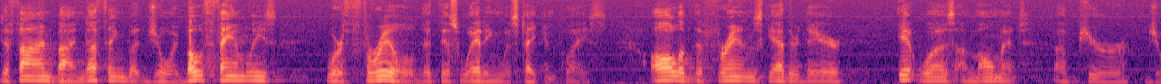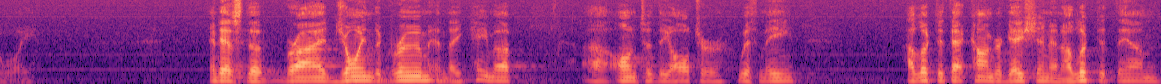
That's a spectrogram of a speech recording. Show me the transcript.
defined by nothing but joy. Both families were thrilled that this wedding was taking place. All of the friends gathered there. It was a moment of pure joy. And as the bride joined the groom and they came up uh, onto the altar with me, I looked at that congregation and I looked at them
